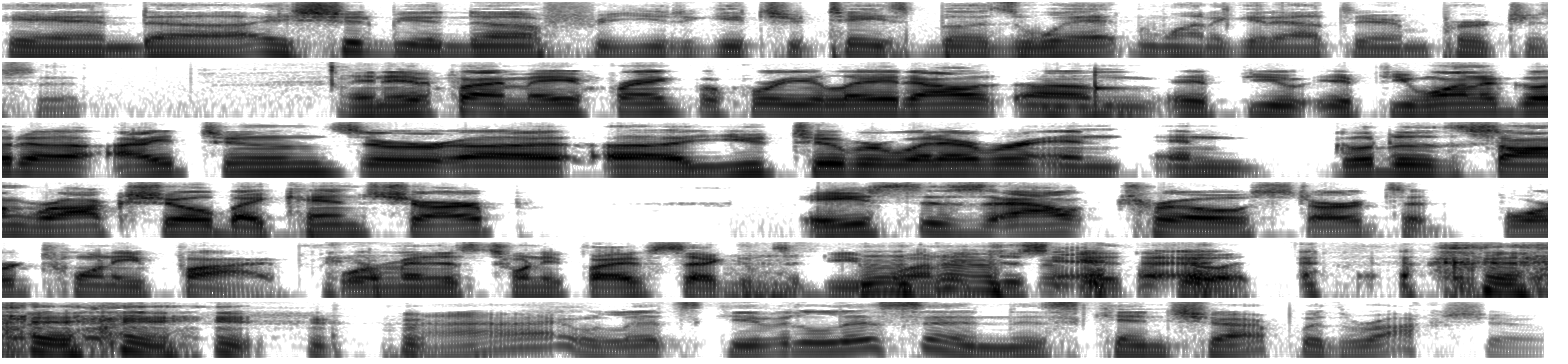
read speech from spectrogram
and uh, it should be enough for you to get your taste buds wet and want to get out there and purchase it. And if I may, Frank, before you lay it out, um, if you if you want to go to iTunes or uh, uh, YouTube or whatever, and and go to the song "Rock Show" by Ken Sharp, Ace's outro starts at 4:25, four minutes 25 seconds. If you want to just get to it. All right. Well, let's give it a listen. This is Ken Sharp with Rock Show.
